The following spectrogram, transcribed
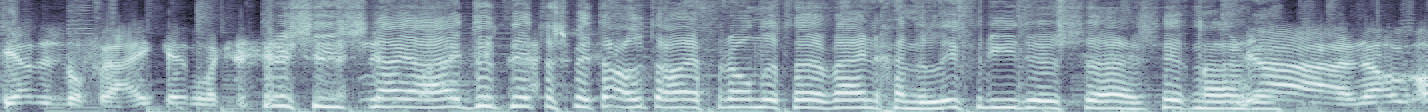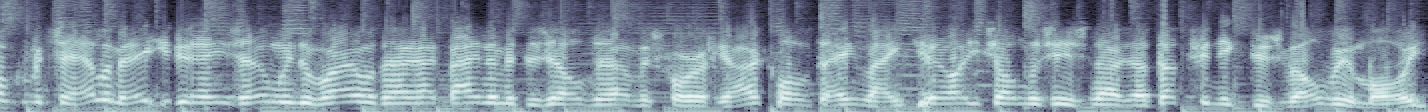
ja, dat is nog vrij, kennelijk. precies. Nou ja, hij doet net als met de auto. Hij verandert eh, weinig aan de livery. Dus eh, zeg maar... eh, Ja, nou ook, ook met zijn helm, hè. Iedereen is helemaal in de war, want hij rijdt bijna met dezelfde helm als vorig jaar. Ik geloof dat één lijntje al iets anders is. Nou, dat, dat vind ik dus wel weer mooi.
